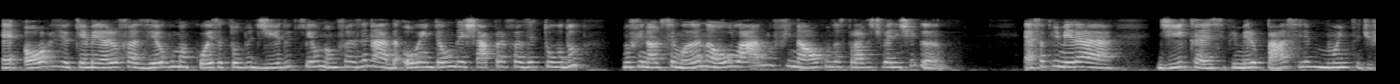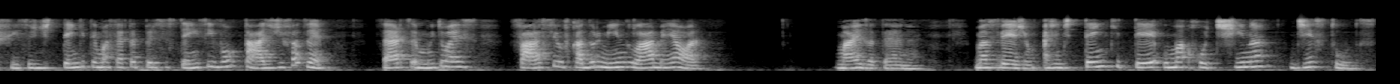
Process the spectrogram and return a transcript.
É óbvio que é melhor eu fazer alguma coisa todo dia do que eu não fazer nada. Ou então deixar para fazer tudo no final de semana ou lá no final, quando as provas estiverem chegando. Essa primeira dica, esse primeiro passo, ele é muito difícil. A gente tem que ter uma certa persistência e vontade de fazer, certo? É muito mais fácil ficar dormindo lá meia hora. Mais até, né? Mas vejam, a gente tem que ter uma rotina de estudos.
